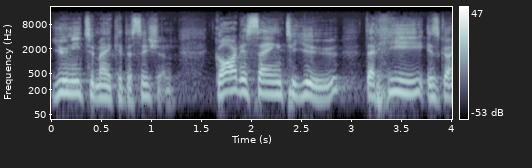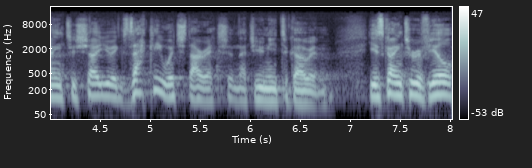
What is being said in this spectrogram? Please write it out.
You need to make a decision. God is saying to you that He is going to show you exactly which direction that you need to go in. He's going to reveal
